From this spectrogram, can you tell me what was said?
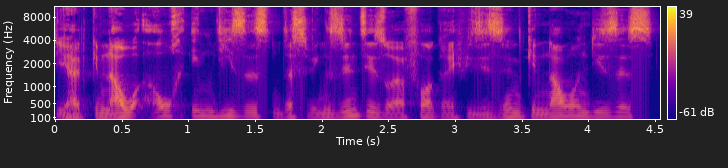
die halt genau auch in dieses, und deswegen sind sie so erfolgreich, wie sie sind, genau in dieses,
